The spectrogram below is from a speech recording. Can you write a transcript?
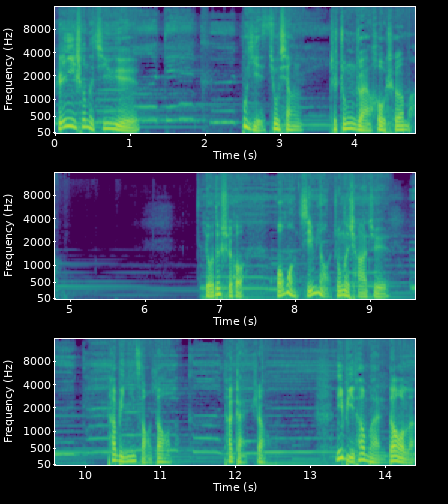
人一生的机遇，不也就像这中转候车吗？有的时候，往往几秒钟的差距。他比你早到了，他赶上了；你比他晚到了，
